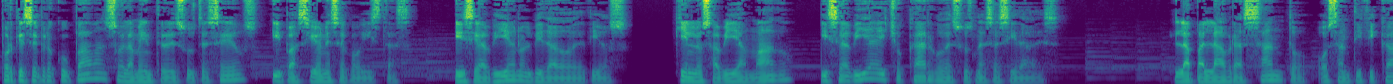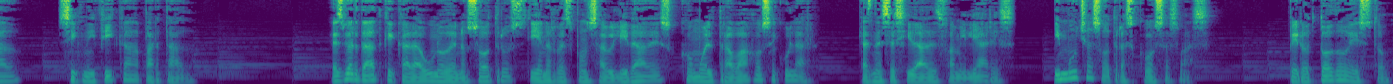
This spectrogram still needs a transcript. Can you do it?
porque se preocupaban solamente de sus deseos y pasiones egoístas, y se habían olvidado de Dios, quien los había amado y se había hecho cargo de sus necesidades. La palabra santo o santificado significa apartado. Es verdad que cada uno de nosotros tiene responsabilidades como el trabajo secular, las necesidades familiares y muchas otras cosas más. Pero todo esto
